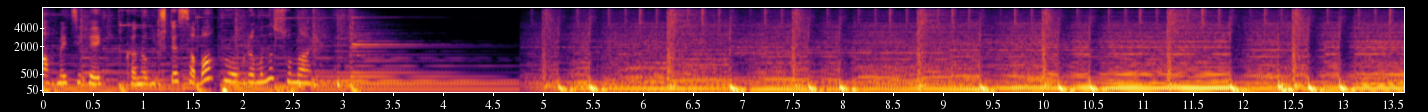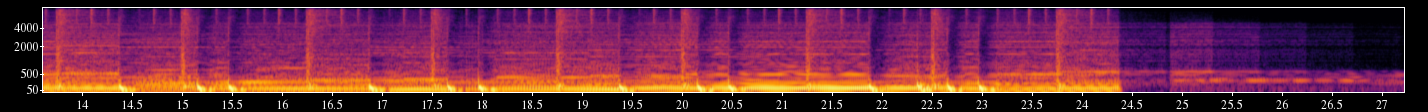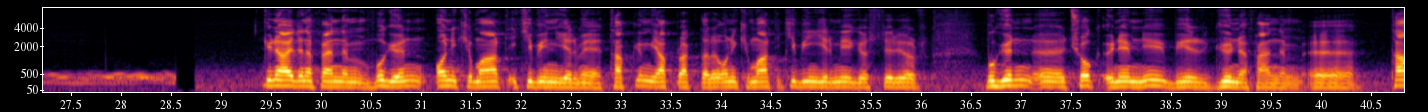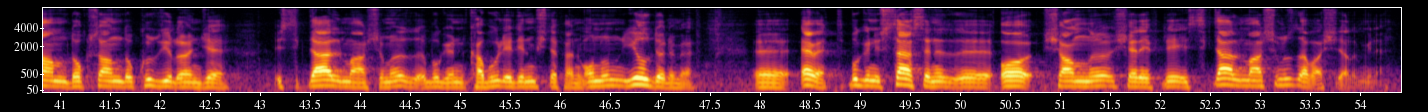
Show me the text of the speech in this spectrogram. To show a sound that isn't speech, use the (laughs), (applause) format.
Ahmet İpek, Kanal 3'te sabah programını sunar. Günaydın efendim. Bugün 12 Mart 2020. Takvim yaprakları 12 Mart 2020'yi gösteriyor. Bugün e, çok önemli bir gün efendim. E, tam 99 yıl önce İstiklal Marşımız bugün kabul edilmişti efendim. Onun yıl dönümü. E, evet, bugün isterseniz o şanlı, şerefli İstiklal Marşımızla başlayalım yine.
